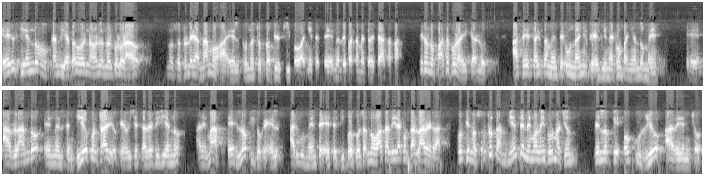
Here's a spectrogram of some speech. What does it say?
él siendo candidato a gobernador de Honor Colorado, nosotros le ganamos a él con nuestro propio equipo Añetete en el departamento de Cajapa. Pero no pasa por ahí, Carlos. Hace exactamente un año que él viene acompañándome eh, hablando en el sentido contrario que hoy se está refiriendo. Además, es lógico que él argumente este tipo de cosas. No va a salir a contar la verdad, porque nosotros también tenemos la información de lo que ocurrió adentro,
